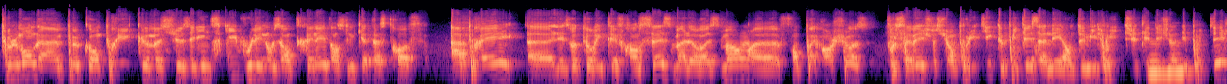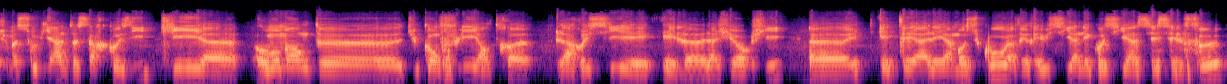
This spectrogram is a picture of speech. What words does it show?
tout le monde a un peu compris que M. Zelensky voulait nous entraîner dans une catastrophe. Après, euh, les autorités françaises, malheureusement, euh, font pas grand-chose. Vous savez, je suis en politique depuis des années. En 2008, j'étais déjà Mhm. député. Je me souviens de Sarkozy qui, euh, au moment de, du conflit entre la Russie et, et le- la Géorgie, euh, était allé à Moscou, avait réussi à négocier un cessez-le-feu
